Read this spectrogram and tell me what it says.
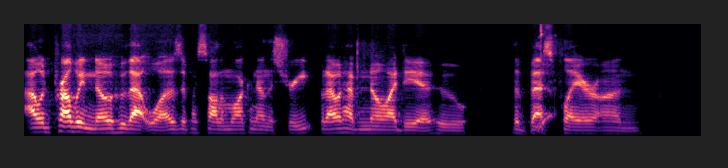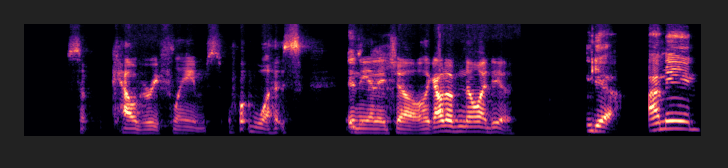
I would probably know who that was if I saw them walking down the street, but I would have no idea who the best Yeah. player on some Calgary Flames was in the NHL. Like I would have no idea. Yeah. I mean,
